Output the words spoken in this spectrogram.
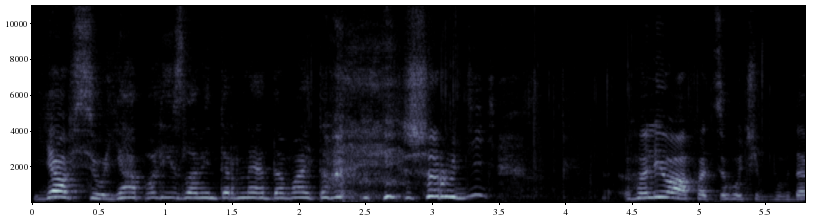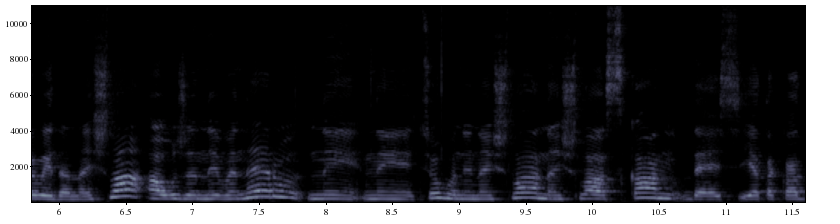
Я все, я полізла в інтернет, давай там шарудіть. Голіафа цього чи Давида знайшла, а вже не Венеру, не, не цього не знайшла, знайшла скан десь. Я така,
